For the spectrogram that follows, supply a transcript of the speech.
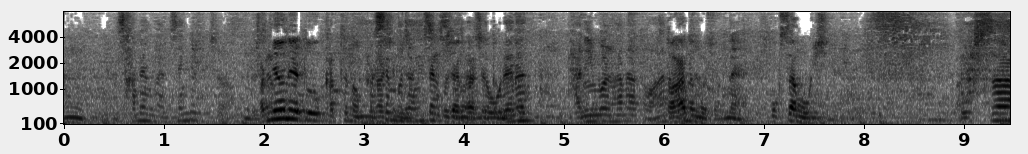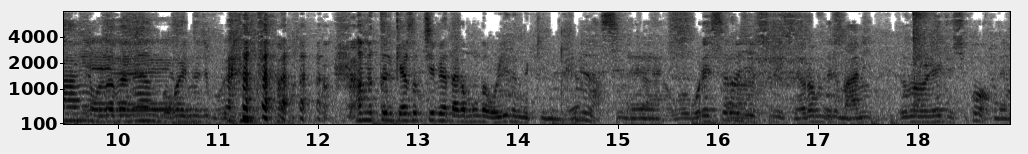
음. 사명감이 생겼죠. 작년에도 같은 업무 학생부장 학생부장. 하셨던 올해는 담임을 하나 더 하는 더 하는 거죠. 네. 옥상 오기시네요. 옥상에 네. 올라가면 뭐가 있는지 모르겠는데 아무튼 계속 집에다가 뭔가 올리는 느낌인데요. 큰일 났습니다. 네. 오- 올해 쓰러질 수도 있어요. 여러분들이 많이 응원을 해주시고 네네.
